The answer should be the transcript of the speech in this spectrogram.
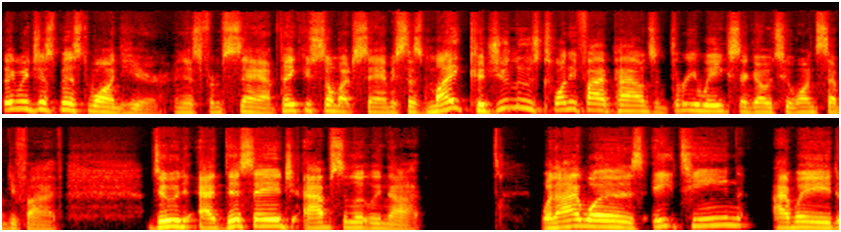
I think we just missed one here, and it's from Sam. Thank you so much, Sam. He says, Mike, could you lose 25 pounds in three weeks and go to 175? Dude, at this age, absolutely not. When I was 18, I weighed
